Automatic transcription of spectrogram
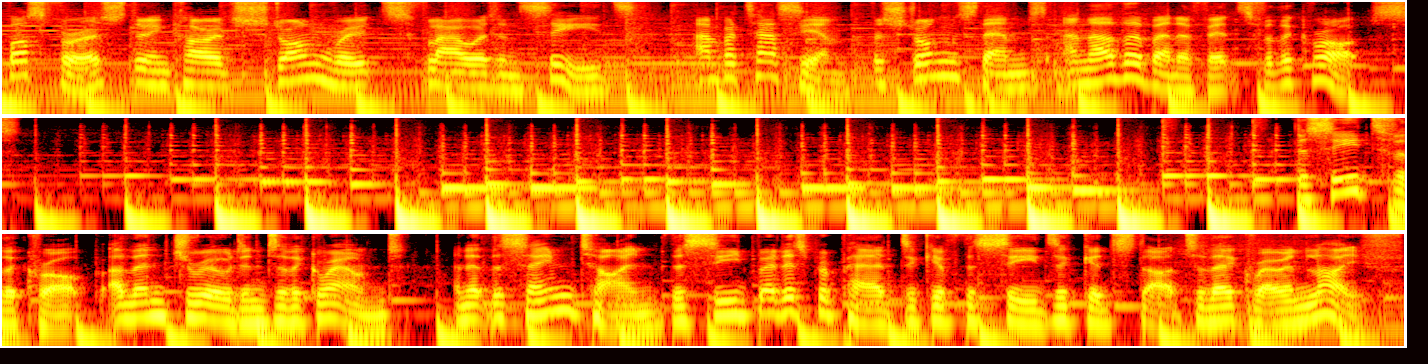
phosphorus to encourage strong roots, flowers and seeds, and potassium for strong stems and other benefits for the crops. The seeds for the crop are then drilled into the ground, and at the same time, the seedbed is prepared to give the seeds a good start to their growing life.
